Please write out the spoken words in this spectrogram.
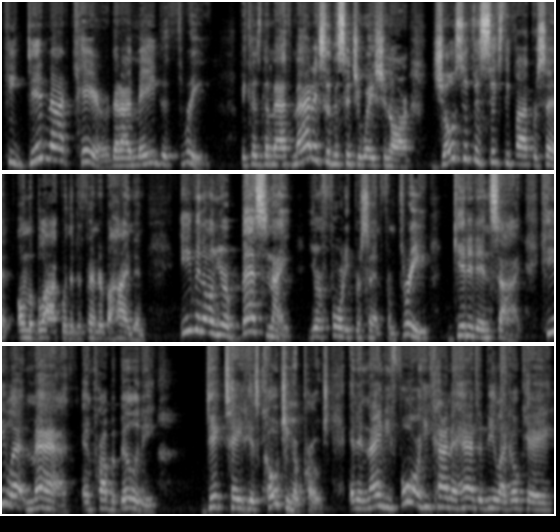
He did not care that I made the three because the mathematics of the situation are Joseph is 65% on the block with a defender behind him. Even on your best night, you're 40% from three, get it inside. He let math and probability dictate his coaching approach. And in 94, he kind of had to be like, okay,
